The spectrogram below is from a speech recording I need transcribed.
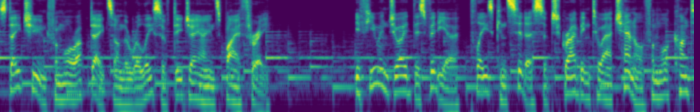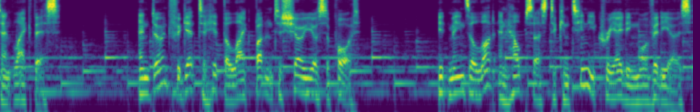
Stay tuned for more updates on the release of DJI Inspire 3. If you enjoyed this video, please consider subscribing to our channel for more content like this. And don't forget to hit the like button to show your support. It means a lot and helps us to continue creating more videos.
